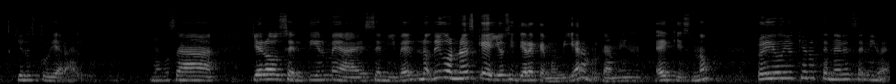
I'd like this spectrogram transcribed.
pues quiero estudiar algo, ¿no? O sea, quiero sentirme a ese nivel. No, digo, no es que yo sintiera que me humillaran, porque a mí X, ¿no? Pero yo, yo quiero tener ese nivel.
